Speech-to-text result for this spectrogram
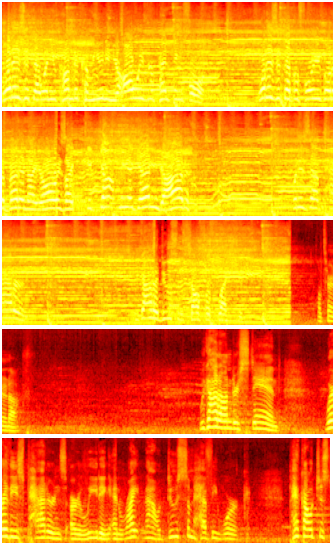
What is it that when you come to communion, you're always repenting for? What is it that before you go to bed at night, you're always like, It got me again, God? What is that pattern? You got to do some self reflection. I'll turn it off. We got to understand where these patterns are leading. And right now, do some heavy work. Pick out just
